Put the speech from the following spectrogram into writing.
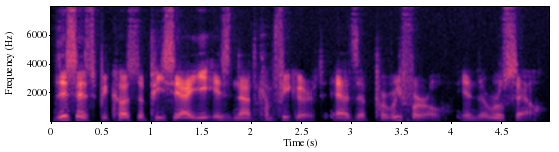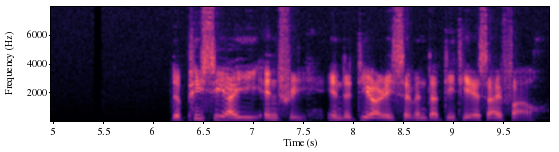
This is because the PCIe is not configured as a peripheral in the root cell. The PCIe entry in the DRA7.dtsi file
